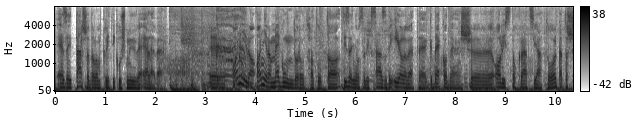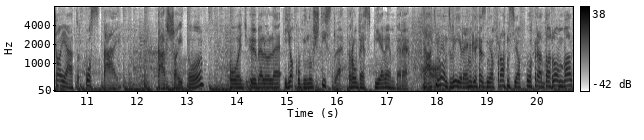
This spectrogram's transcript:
ez egy társadalomkritikus műve eleve. Annyira, annyira megundorodhatott a 18. századi élveteg, dekadens arisztokráciától, tehát a saját osztály társaitól, hogy ő belőle jakobinus tiszt lett, Robespierre embere. Tehát ment vérengezni a francia forradalomban,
